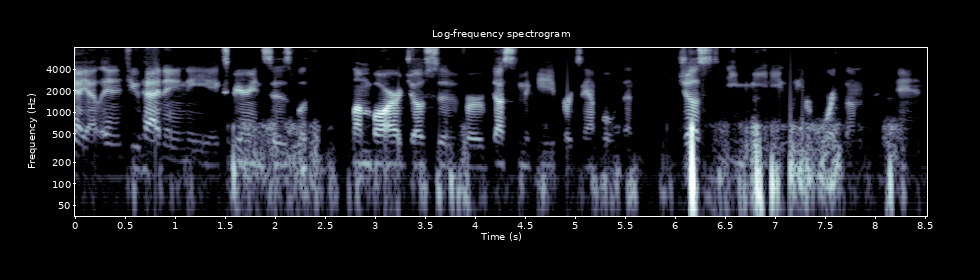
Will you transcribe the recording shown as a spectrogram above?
yeah, yeah. And if you had any experiences with Lombard, Joseph, or Dustin McGee, for example, then just immediately report them and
